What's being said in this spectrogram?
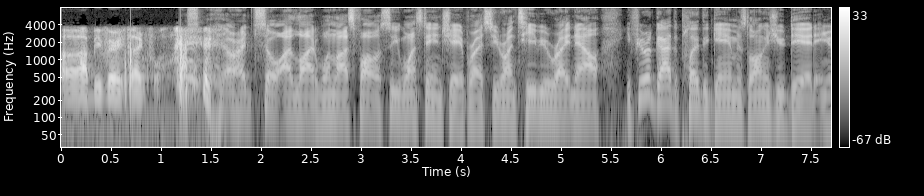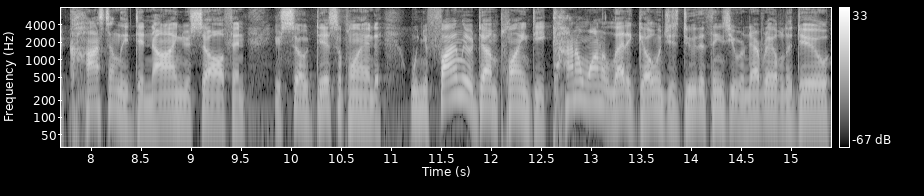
uh, I'd be very thankful. All right, so I lied. One last follow. So you want to stay in shape, right? So you're on TV right now. If you're a guy that played the game as long as you did, and you're constantly denying yourself, and you're so disciplined, when you finally are done playing, do you kind of want to let it go and just do the things you were never able to do,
